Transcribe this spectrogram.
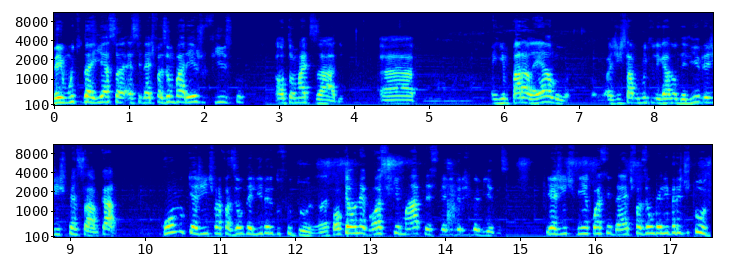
Veio muito daí essa, essa ideia de fazer um varejo físico automatizado. Uh, em paralelo, a gente estava muito ligado ao delivery, a gente pensava, cara, como que a gente vai fazer o delivery do futuro? Né? Qual que é o negócio que mata esse delivery de bebidas? E a gente vinha com essa ideia de fazer um delivery de tudo.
